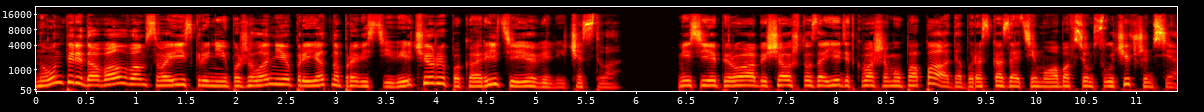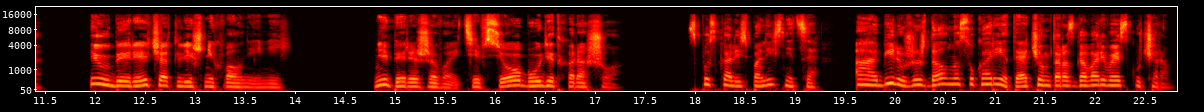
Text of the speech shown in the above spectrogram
но он передавал вам свои искренние пожелания приятно провести вечер и покорить ее величество. Месье Перо обещал, что заедет к вашему папа, дабы рассказать ему обо всем случившемся и уберечь от лишних волнений. Не переживайте, все будет хорошо. Спускались по лестнице, а Абиль уже ждал нас у кареты, о чем-то разговаривая с кучером.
